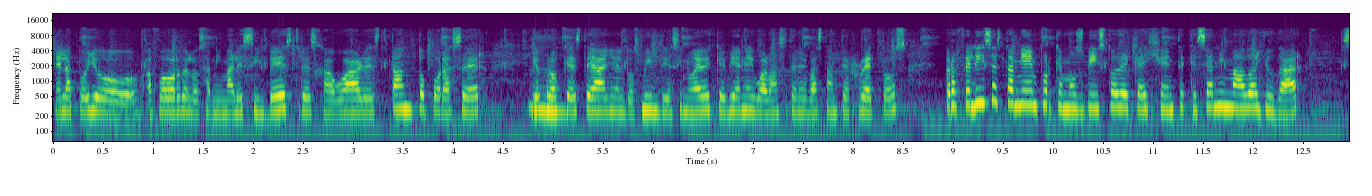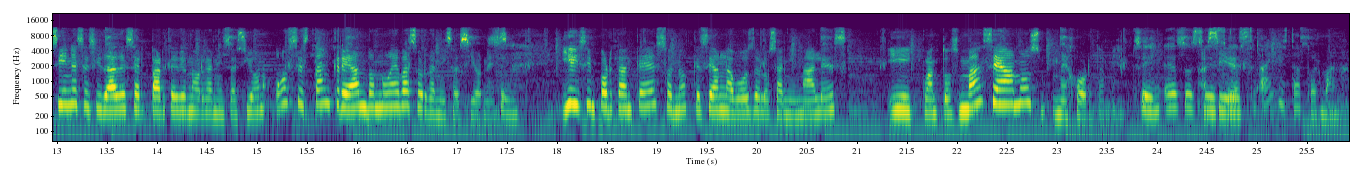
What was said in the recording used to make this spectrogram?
El apoyo a favor de los animales silvestres, jaguares, tanto por hacer. Yo creo que este año, el 2019 que viene, igual vamos a tener bastantes retos, pero felices también porque hemos visto de que hay gente que se ha animado a ayudar sin necesidad de ser parte de una organización o se están creando nuevas organizaciones. Y es importante eso, ¿no? Que sean la voz de los animales y cuantos más seamos, mejor también. Sí, eso sí Así es. Ahí está tu hermana.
